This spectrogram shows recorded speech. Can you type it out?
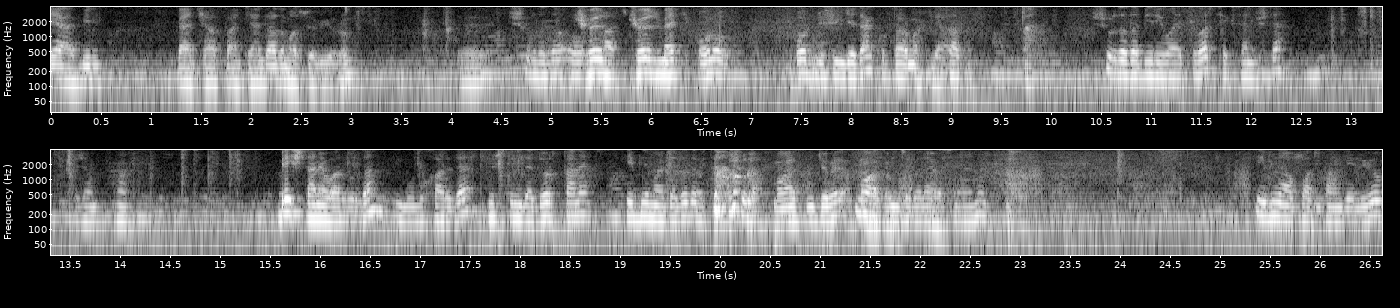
eğer bir ben şahsen kendi adıma söylüyorum. e, Şurada da o çöz, var. çözmek, onu o düşünceden kurtarmak lazım. Tabii. Şurada da bir rivayeti var 83'te. Hocam ha. 5 tane var burada. Bu Bukhari'de. Müslim'de 4 tane. İbn Mace'de de bir tane. Şu da. Muaz bin Cebel Muaz bin Cebel Evet. yani. İbn Abbas'tan geliyor.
